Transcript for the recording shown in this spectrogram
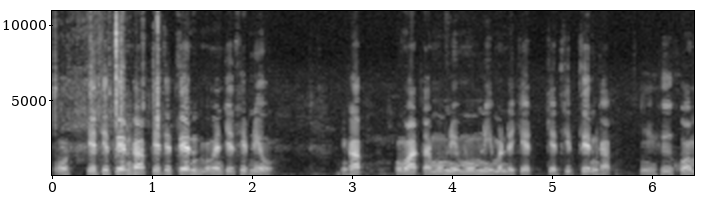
โอ้เจ็ดสิบเส้นครับเจ็ดสิบเส้นประมาณเจ็ดสิบนิ้วนี่ครับผมวัดจากมุมนี้มุมนี้มันได้เจ็ดเจ็ดสิบเส้นครับนี่คือความ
